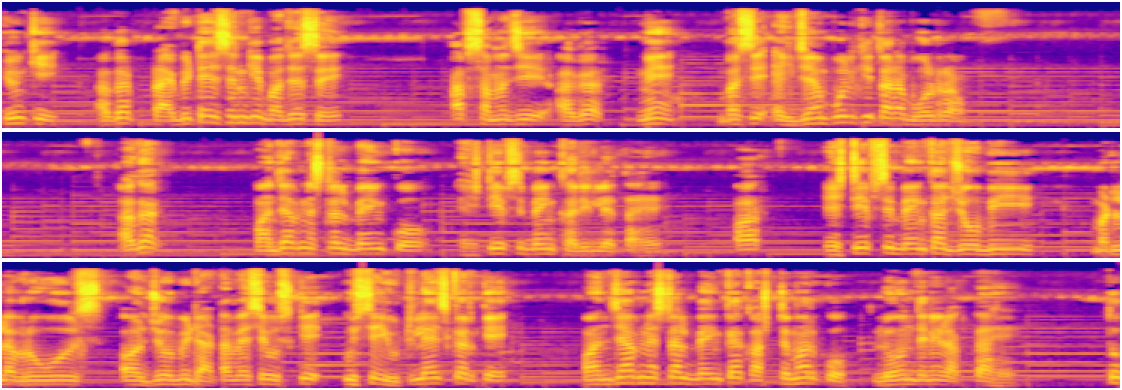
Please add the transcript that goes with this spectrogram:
क्योंकि अगर प्राइवेटाइजेशन की वजह से, आप समझिए, अगर मैं बस ये एग्ज़ाम्पल की तरह बोल रहा हूँ। अगर पंजाब नेशनल बैंक को H D F C bank खरीद लेता है, और H D F C bank का जो भी मतलब रूल्स और जो भी डाटाबेस है, उसके, उसे यूटिलाइज करके पंजाब नेशनल बैंक का कस्टमर को लोन देने लगता है तो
